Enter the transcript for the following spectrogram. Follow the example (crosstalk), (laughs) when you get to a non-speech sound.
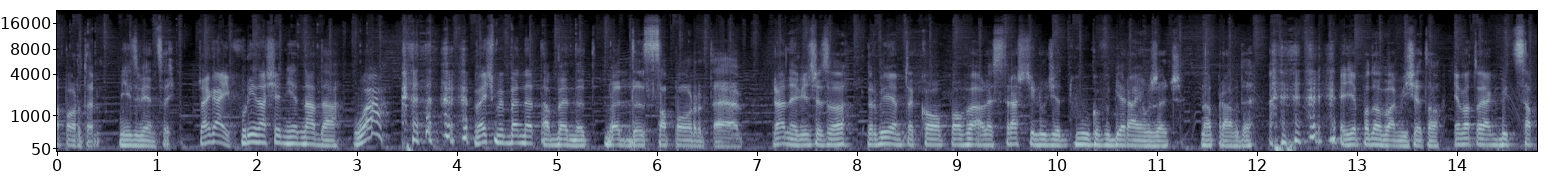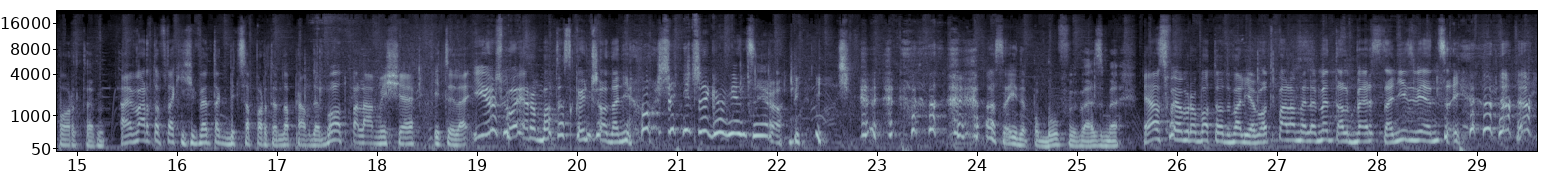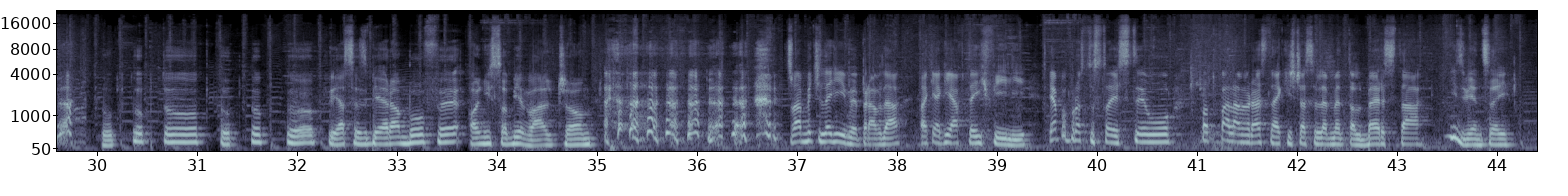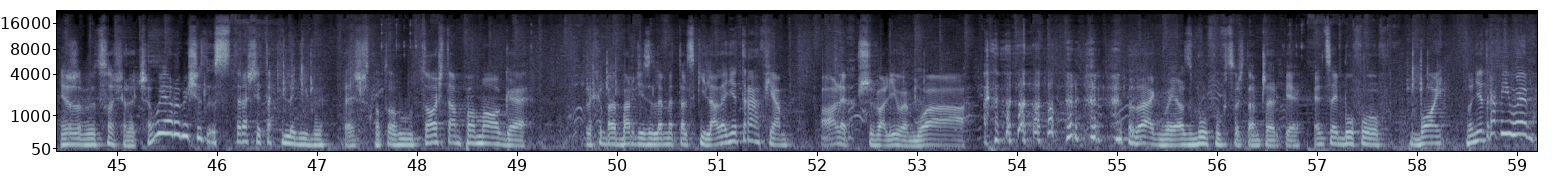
nic więcej. Czekaj, Furina się nie nada. Ła! (laughs) Weźmy Beneta, Bennett. Będę supportem. Rany, wiecie co? Zrobiłem te koopowe, ale strasznie ludzie długo wybierają rzeczy. Naprawdę. (laughs) nie podoba mi się to. Nie ma to jak być supportem. Ale warto w takich eventach być supportem, naprawdę, bo odpalamy się i tyle. I już moja robota skończona, nie (laughs) muszę niczego więcej robić. (laughs) A sobie idę po bufy wezmę. Ja swoją robotę odwaliłem, odpalam Elemental Bursta, nic więcej. (laughs) Tup, tup, tup, tup, tup, tup. Ja se zbieram bufy, oni sobie walczą. (laughs) Trzeba być leniwy, prawda? Tak jak ja w tej chwili. Ja po prostu stoję z tyłu, odpalam raz na jakiś czas Elemental Bursta, nic więcej. Nie żeby coś, ale czemu ja robię się strasznie taki leniwy? Też, no to coś tam pomogę. Ale chyba bardziej z Elemental Skill, ale nie trafiam. Ale przywaliłem, ła. (laughs) no tak, bo ja z buffów coś tam czerpię. Więcej buffów. Boń. No nie trafiłem!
